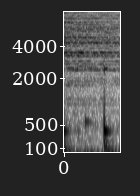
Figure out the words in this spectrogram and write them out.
you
